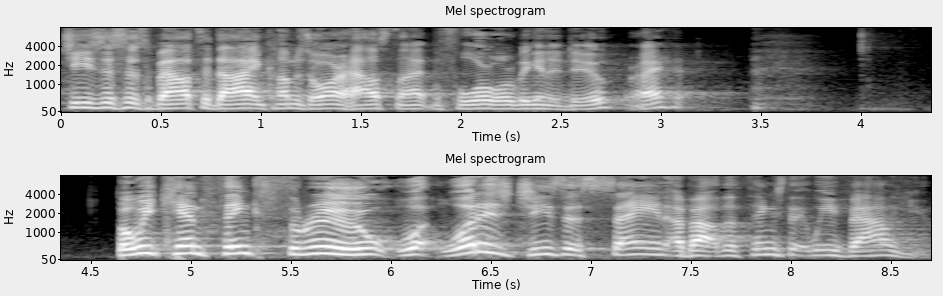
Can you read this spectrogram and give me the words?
Jesus is about to die and comes to our house the night before, what are we going to do, right? But we can think through what, what is Jesus saying about the things that we value?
